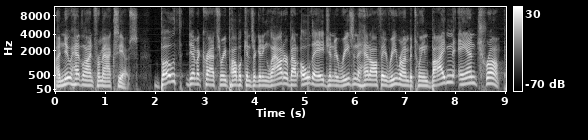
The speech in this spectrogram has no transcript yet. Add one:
A new headline from Axios. Both Democrats and Republicans are getting louder about old age and a reason to head off a rerun between Biden and Trump.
